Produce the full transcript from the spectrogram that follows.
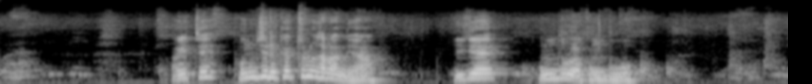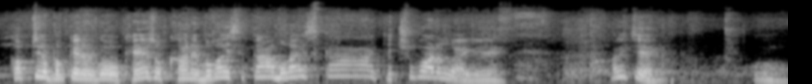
뭐야? 알겠지? 본질을 꿰뚫는 사람이야. 이게 공부야, 공부. 껍질을 벗겨내고 계속 그 안에 뭐가 있을까, 뭐가 있을까, 이렇게 추구하는 거야, 이게. 알겠지? 어.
